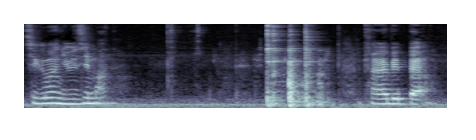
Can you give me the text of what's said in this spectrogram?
지금은 유지만. Back.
